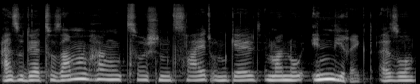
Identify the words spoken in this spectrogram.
also der Zusammenhang zwischen Zeit und Geld immer nur indirekt. Also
